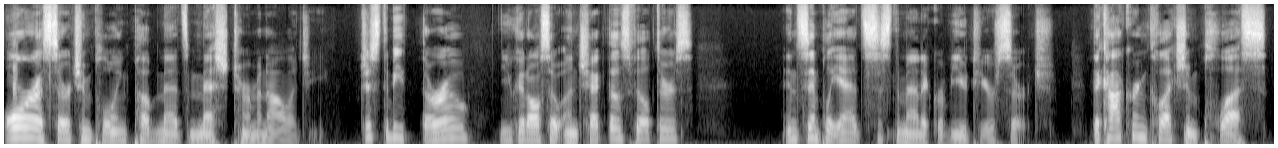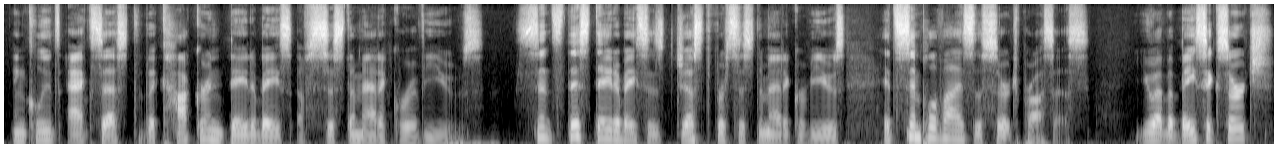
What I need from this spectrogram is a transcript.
or a search employing PubMed's MeSH terminology. Just to be thorough, you could also uncheck those filters and simply add systematic review to your search. The Cochrane Collection Plus includes access to the Cochrane database of systematic reviews. Since this database is just for systematic reviews, it simplifies the search process. You have a basic search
